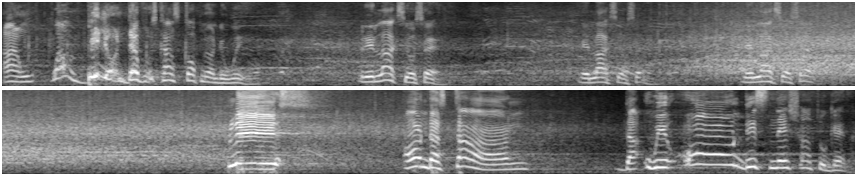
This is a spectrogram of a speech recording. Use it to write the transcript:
And one billion devils can't stop me on the way. Relax yourself. Relax yourself. Relax yourself. Please understand that we own this nation together.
